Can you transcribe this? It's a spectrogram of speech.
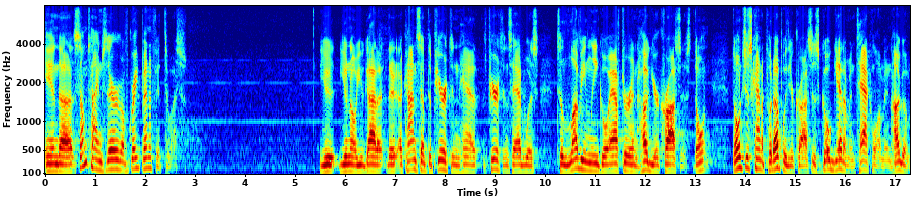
And uh, sometimes they're of great benefit to us. You, you know, you got a, a concept the Puritan had, Puritans had was to lovingly go after and hug your crosses. Don't, don't just kind of put up with your crosses, go get them and tackle them and hug them.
